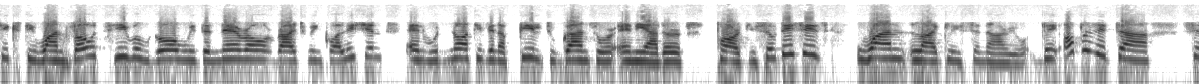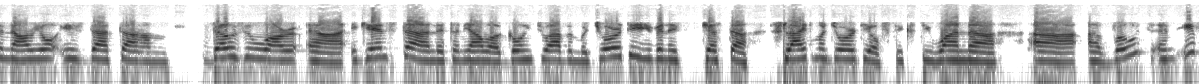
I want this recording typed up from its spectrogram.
61 votes, he will go with a narrow right wing coalition and would not even appeal to Gantz or any other party. So this is one likely scenario. The opposite uh, scenario is that um, those who are uh, against uh, Netanyahu are going to have a majority, even if just a slight majority of 61 uh, uh, votes. And if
